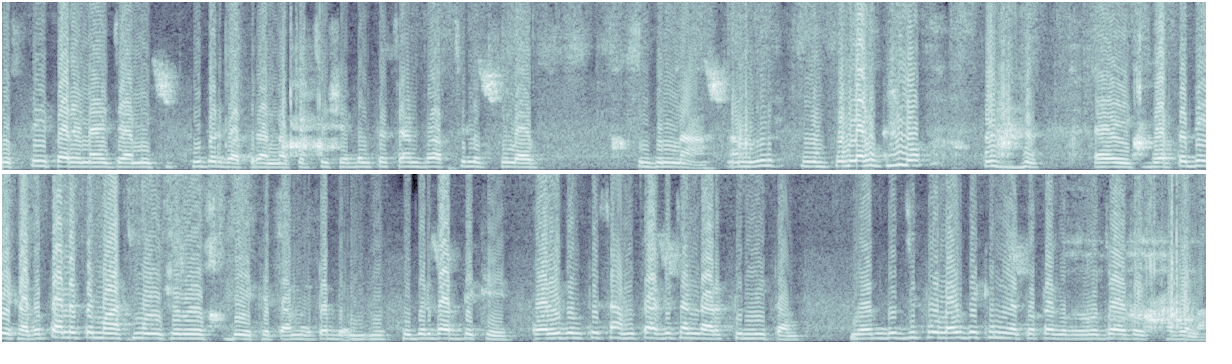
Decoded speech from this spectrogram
বুঝতেই পারে নাই যে আমি খুদের ভাত রান্না করছি। সে বলতেছে, আমি ভাবছিল পোলাও। কিন্তু না, আমি পোলাও কেন এই ভর্তা দিয়ে খাব, তাহলে তো মাছ, মাংস রোস্ট দিয়ে খেতাম। এটা খুদের ভাত দেখে। পরে বলতেছে, আমি তো আগে জানলে আর একটু নিতাম বলছি, পোলাও দেখে নিয়ে এতটা রোজা খাব না।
